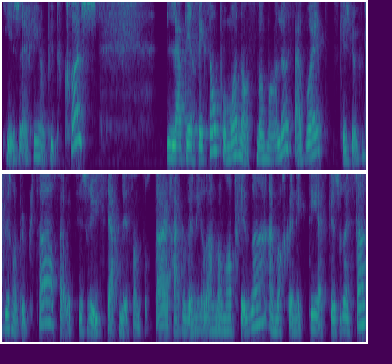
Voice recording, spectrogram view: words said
qui est gérée un peu tout croche. La perfection, pour moi, dans ce moment-là, ça va être, ce que je vais vous dire un peu plus tard, ça va être si je réussis à redescendre sur Terre, à revenir dans le moment présent, à me reconnecter à ce que je ressens,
